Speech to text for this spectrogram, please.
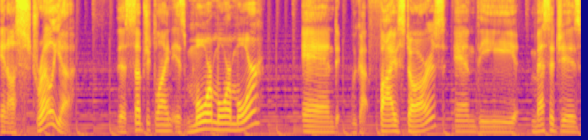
in Australia. The subject line is more, more, more. And we've got five stars. And the message is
